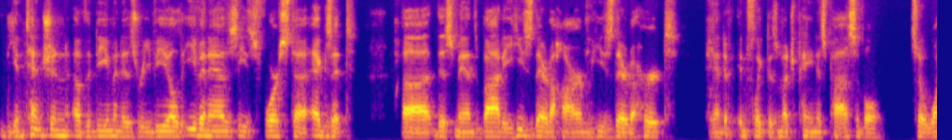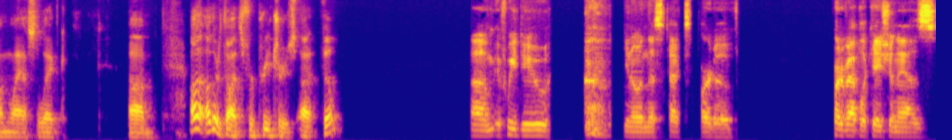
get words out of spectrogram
the intention of the demon is revealed even as he's forced to exit uh, this man's body. He's there to harm, he's there to hurt and to inflict as much pain as possible. So, one last lick. Um, other thoughts for preachers, uh, Phil? Um, if we do, you know, in this text, part of part of application as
